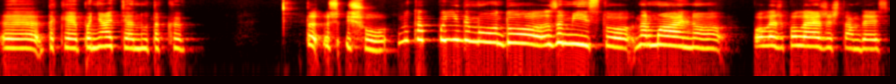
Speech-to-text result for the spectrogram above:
е, таке поняття, ну так. Та, і що? Ну так поїдемо до, за місто, нормально, полеж, полежиш там десь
